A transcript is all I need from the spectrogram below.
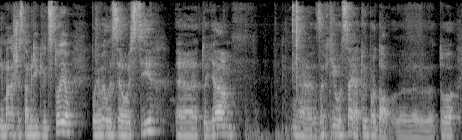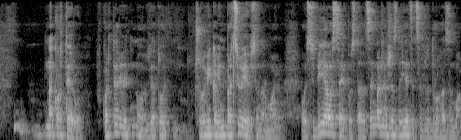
Він в мене щось там рік відстояв. Появилися ось ці, е, то я е, захотів оце, а той продав. То на квартиру. В квартирі, ну, я того чоловіка він працює, все нормально. Ось собі я ось цей поставив. Це в мене вже здається, це вже друга зима.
